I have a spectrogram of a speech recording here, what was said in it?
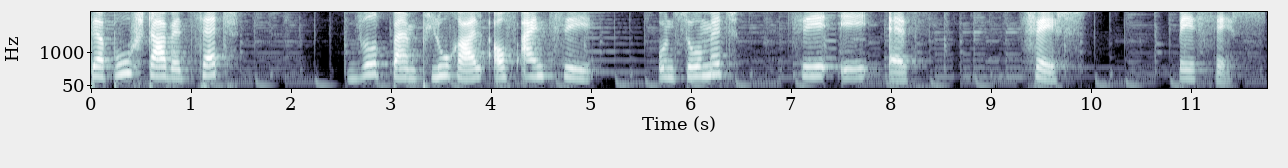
Der Buchstabe Z wird beim Plural auf ein C und somit CES. Fish, peces.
